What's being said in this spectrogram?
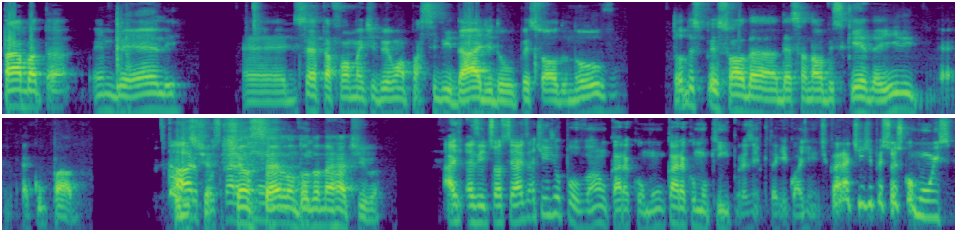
Tabata, MBL, é, de certa forma, a gente vê uma passividade do pessoal do Novo. Todo esse pessoal da, dessa nova esquerda aí é, é culpado. Claro, Eles pô, chancelam toda a narrativa. As, as, redes sociais atingem o povão, o cara comum, o cara como o Kim, por exemplo, que está aqui com a gente. O cara atinge pessoas comuns,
